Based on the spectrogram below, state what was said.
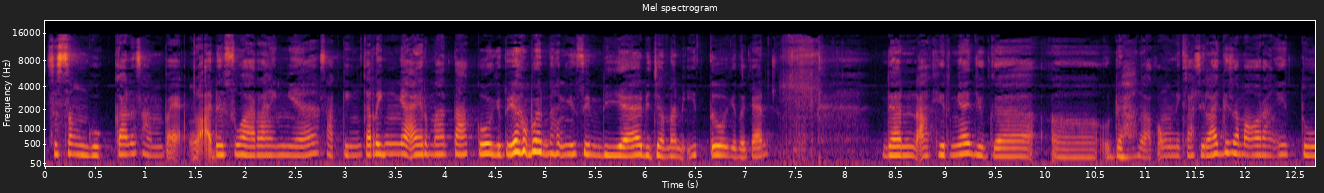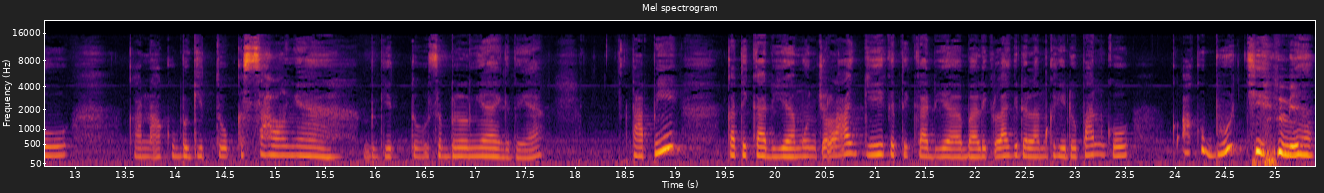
sesenggukan sampai nggak ada suaranya saking keringnya air mataku gitu ya buat nangisin dia di zaman itu gitu kan. Dan akhirnya juga uh, udah nggak komunikasi lagi sama orang itu karena aku begitu kesalnya begitu sebelnya gitu ya. Tapi ketika dia muncul lagi ketika dia balik lagi dalam kehidupanku kok aku bucin ya?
